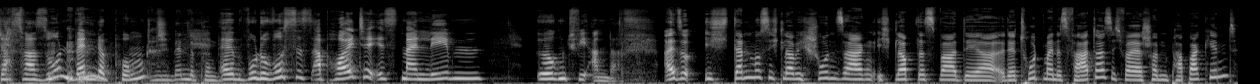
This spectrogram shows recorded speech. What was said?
das war so ein Wendepunkt, Ein Wendepunkt. Äh, wo du wusstest, ab heute ist mein Leben irgendwie anders. Also ich, dann muss ich glaube ich schon sagen, ich glaube, das war der, der Tod meines Vaters. Ich war ja schon ein Papakind.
